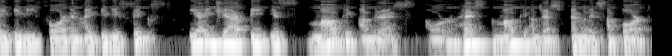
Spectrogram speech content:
IPv4 and IPv6, EIGRP is multi-address or has a multi-address family support,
